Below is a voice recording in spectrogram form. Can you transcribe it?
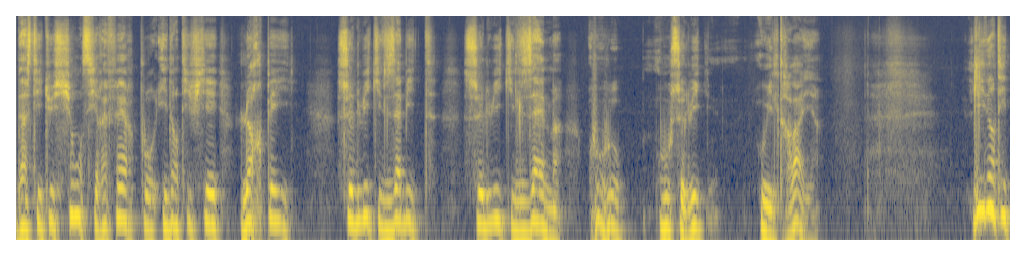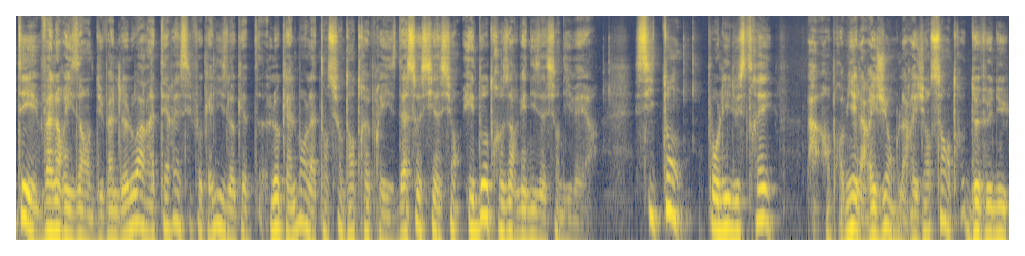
d'institutions s'y réfèrent pour identifier leur pays, celui qu'ils habitent, celui qu'ils aiment ou, celui où ils travaillent. L'identité valorisante du Val-de-Loire intéresse et focalise localement l'attention d'entreprises, d'associations et d'autres organisations diverses. Citons, pour l'illustrer, bah, en premier la région, la région centre, devenue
